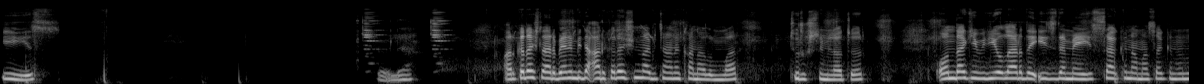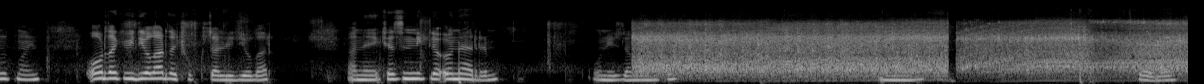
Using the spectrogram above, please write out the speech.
iyiyiz. Şöyle. Arkadaşlar benim bir de arkadaşımla bir tane kanalım var. Türk Simülatör. Ondaki videoları da izlemeyi sakın ama sakın unutmayın. Oradaki videolar da çok güzel videolar. Yani kesinlikle öneririm. Onu izlemenizi. Hmm. Şöyle.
